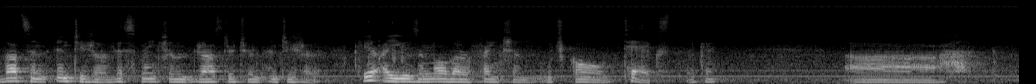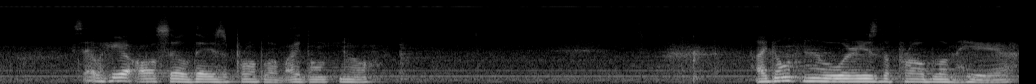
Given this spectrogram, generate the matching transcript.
that's an integer. This function just return integer. Here I use another function which called text okay uh, so here also there is a problem. I don't know. I don't know where is the problem here.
